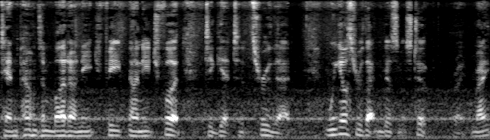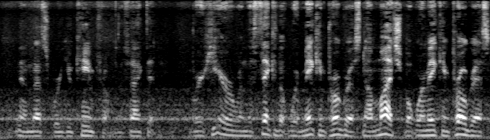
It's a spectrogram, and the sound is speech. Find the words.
10 pounds of mud on each feet on each foot to get to through that we go through that in business too Right. right and that's where you came from the fact that we're here we're in the thick of it we're making progress not much but we're making progress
